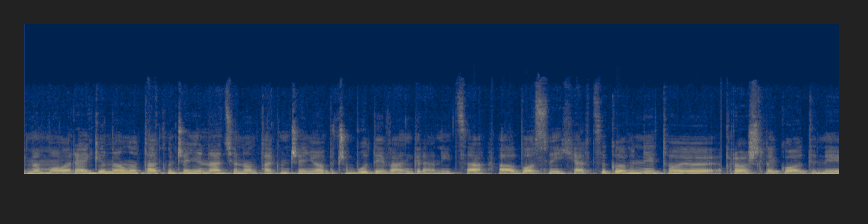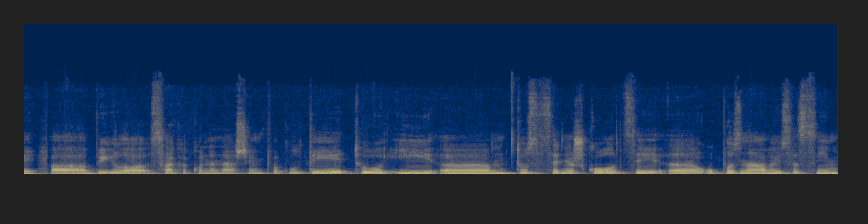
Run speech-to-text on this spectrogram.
imamo regionalno takmičenje, nacionalno takmičenje obično bude van granica uh, Bosne i Hercegovine, to je prošle godine a, bilo svakako na našem fakultetu i a, tu se srednjoškolci a, upoznavaju sa svim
